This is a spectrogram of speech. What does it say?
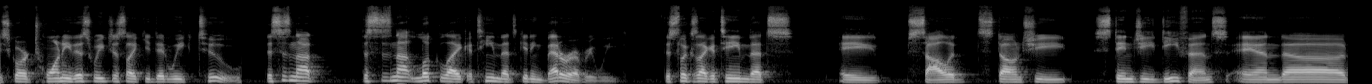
You scored 20 this week just like you did week 2. This is not this does not look like a team that's getting better every week. This looks like a team that's a solid, staunchy, stingy defense and uh,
